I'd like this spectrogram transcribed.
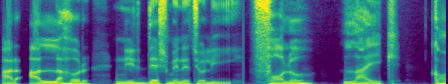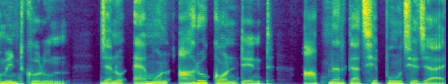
আর আল্লাহর নির্দেশ মেনে চলি। ফলো লাইক কমেন্ট করুন যেন এমন আরও কন্টেন্ট আপনার কাছে পৌঁছে যায়।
